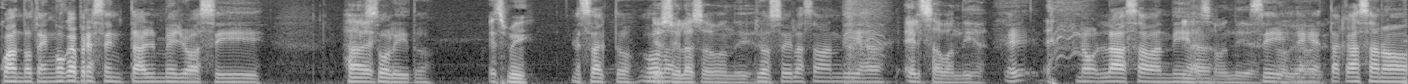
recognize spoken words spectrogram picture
cuando tengo que presentarme yo así Hi, solito. it's me. Exacto. Yo soy la sabandija. yo soy la sabandija. El sabandija. Eh, no, la sabandija. La sabandija. Sí, en esta casa no.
